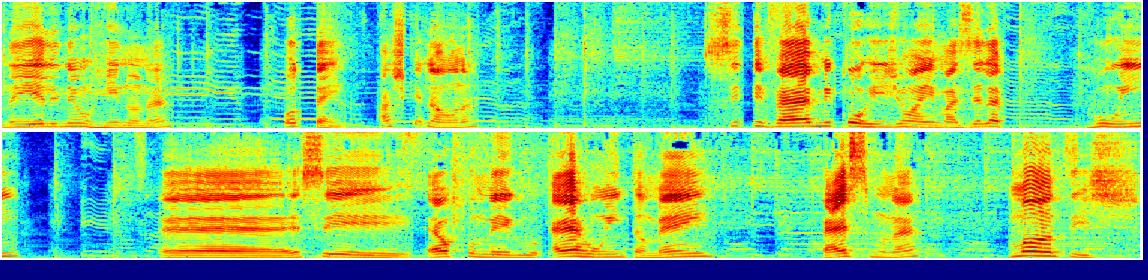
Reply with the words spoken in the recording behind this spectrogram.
Nem ele, nem o Rino, né? Ou tem? Acho que não, né? Se tiver, me corrijam aí. Mas ele é ruim. É... Esse Elfo Negro é ruim também péssimo, né? Mantis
